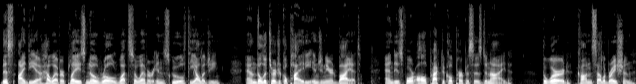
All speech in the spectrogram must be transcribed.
This idea, however, plays no role whatsoever in school theology and the liturgical piety engineered by it, and is for all practical purposes denied. The word concelebration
